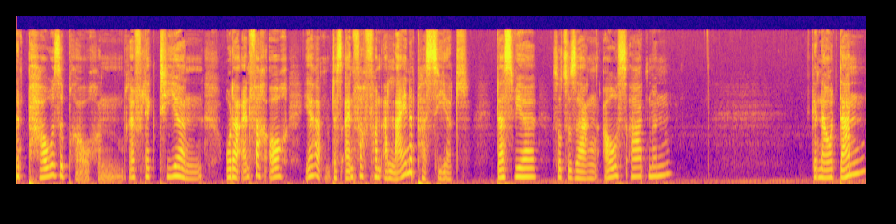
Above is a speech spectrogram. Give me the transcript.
eine Pause brauchen, reflektieren oder einfach auch, ja, das einfach von alleine passiert, dass wir sozusagen ausatmen, genau dann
